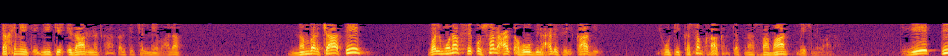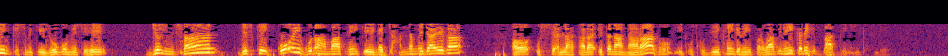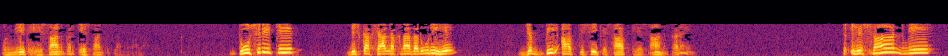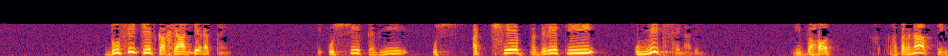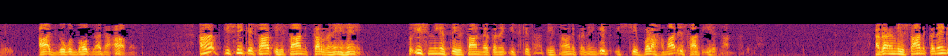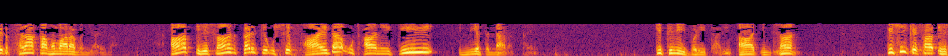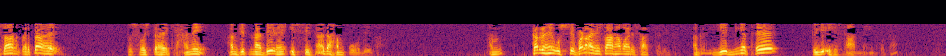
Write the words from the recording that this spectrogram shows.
ٹخنے کے نیچے ادار لٹکا کر کے چلنے والا۔ نمبر چار، تین۔ ولمنف کو سر آتا ہو بلحال فل جھوٹی قسم کھا کر کے اپنا سامان بیچنے والا۔ تو یہ تین قسم کے لوگوں میں سے ہے جو انسان جس کے کوئی گناہ معاف نہیں کیے گا جہنم میں جائے گا اور اس سے اللہ تعالیٰ اتنا ناراض ہو کہ اس کو دیکھیں گے نہیں، پرواہ بھی نہیں کریں گے، بات بھی نہیں کریں گے۔ ان میں ایک احسان کر کے احسان چلانے والا دوسری چیز جس کا خیال رکھنا ضروری ہے، جب بھی آپ کسی کے ساتھ احسان کریں، تو احسان میں دوسری چیز کا خیال یہ رکھیں کہ اس سے کبھی اس اچھے بدلے کی امید سے نہ دیں۔ یہ بہت خطرناک چیز ہے۔ آج لوگ بہت زیادہ عام ہے آپ کسی کے ساتھ احسان کر رہے ہیں تو اس نیت سے احسان نہ کریں، اس کے ساتھ احسان کریں گے تو اس سے بڑا ہمارے ساتھ ہی احسان کرے گا۔ اگر ہم احسان کریں گے تو فلاں کام ہمارا بن جائے گا۔ آپ احسان کر کے اس سے فائدہ اٹھانے کی نیت نہ رکھیں۔ کتنی بڑی تعلیم آج انسان کسی کے ساتھ احسان کرتا ہے تو سوچتا ہے کہ ہمیں، ہم جتنا دے رہے ہیں، اس سے زیادہ ہم کو دے گا۔ ہم کر رہے ہیں، اس سے بڑا احسان ہمارے ساتھ کرے گا۔ اگر یہ نیت ہے تو یہ احسان نہیں ہوتا۔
